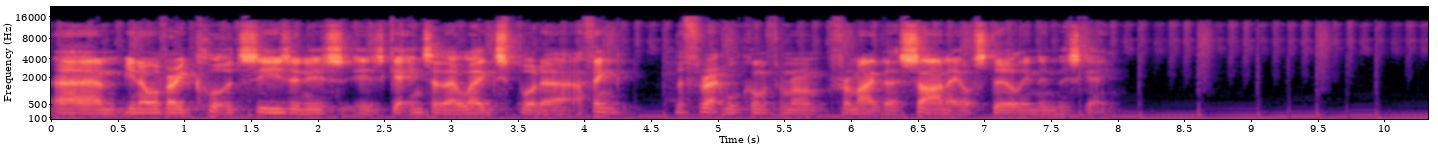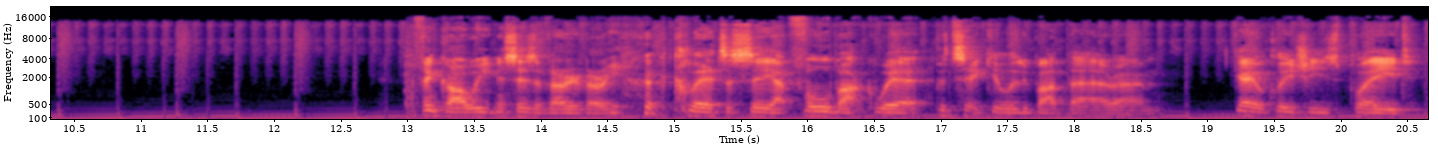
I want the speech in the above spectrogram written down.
um, you know, a very cluttered season is is getting to their legs, but uh, I think the threat will come from from either Sane or Sterling in this game. I think our weaknesses are very, very clear to see. At fullback, we're particularly bad there. Um, Gael Clichy's played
